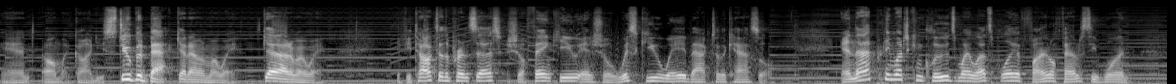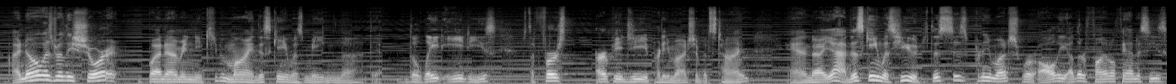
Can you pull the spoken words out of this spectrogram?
And, oh my god, you stupid bat! Get out of my way. Get out of my way. If you talk to the princess, she'll thank you, and she'll whisk you away back to the castle. And that pretty much concludes my Let's Play of Final Fantasy 1. I know it was really short, but I mean, keep in mind, this game was made in the, the, the late 80s. It's the first RPG, pretty much, of its time. And uh, yeah, this game was huge. This is pretty much where all the other Final Fantasies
